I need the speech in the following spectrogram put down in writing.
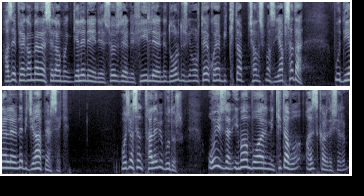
Hz. Peygamber aleyhisselamın geleneğini, sözlerini, fiillerini doğru düzgün ortaya koyan bir kitap çalışması yapsa da bu diğerlerine bir cevap versek. Hocasının talebi budur. O yüzden İmam Buhari'nin kitabı, aziz kardeşlerim,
